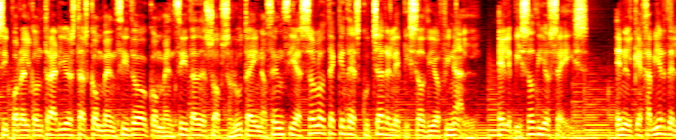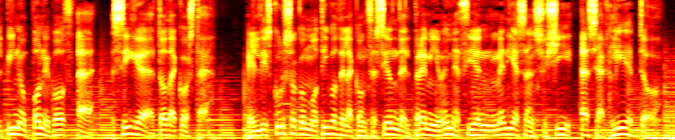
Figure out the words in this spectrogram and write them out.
Si por el contrario estás convencido o convencida de su absoluta inocencia, solo te queda escuchar el episodio final, el episodio 6, en el que Javier del Pino pone voz a Siga a toda costa. El discurso con motivo de la concesión del premio M100 Media Sanssouci a Charlie Hebdo.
